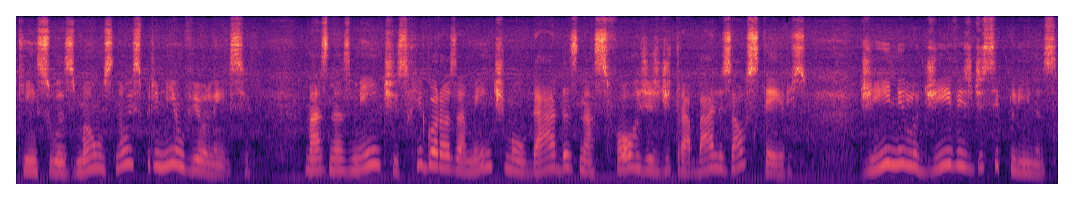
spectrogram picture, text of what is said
que em suas mãos não exprimiam violência, mas nas mentes rigorosamente moldadas nas forjas de trabalhos austeros, de iniludíveis disciplinas,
